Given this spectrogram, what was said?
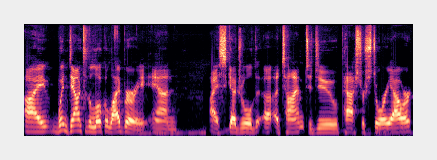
I went down to the local library and I scheduled a, time to do Pastor Story Hour.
